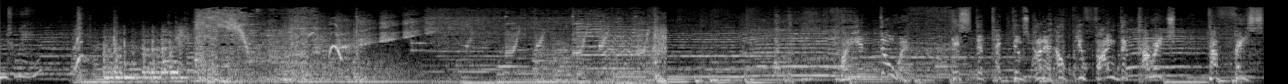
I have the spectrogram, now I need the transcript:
Can't we? What are you doing? This detective's gonna help you find the courage to face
